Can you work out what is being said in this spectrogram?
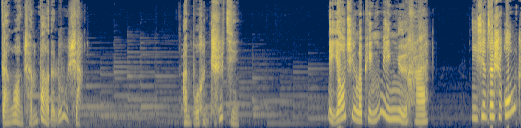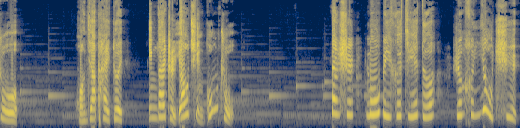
赶往城堡的路上。安博很吃惊：“你邀请了平民女孩，你现在是公主。皇家派对应该只邀请公主。但是卢比和杰德人很有趣，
